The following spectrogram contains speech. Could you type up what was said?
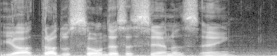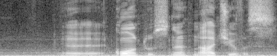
e a tradução dessas cenas em é, contos, né, narrativas.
